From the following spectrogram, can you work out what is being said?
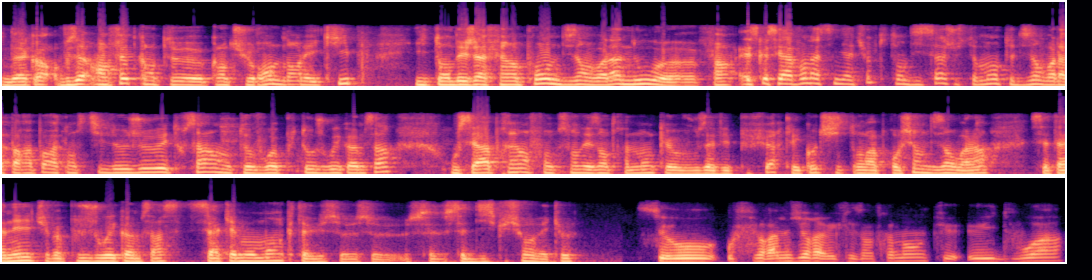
D'accord. Vous en fait, quand, euh, quand tu rentres dans l'équipe, ils t'ont déjà fait un point en te disant voilà, nous, euh, enfin, est-ce que c'est avant la signature qu'ils t'ont dit ça justement en te disant voilà, par rapport à ton style de jeu et tout ça, on te voit plutôt jouer comme ça, ou c'est après en fonction des entraînements que vous avez pu faire que les coachs ils t'ont approché en te disant voilà, cette année tu vas plus jouer comme ça? C'est à quel moment que tu as eu ce- ce- cette discussion avec eux? C'est au, au fur et à mesure avec les entraînements que eux ils te voient,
